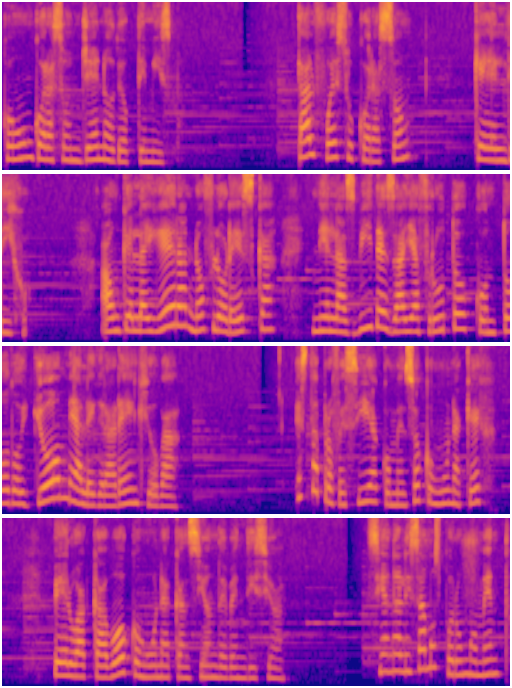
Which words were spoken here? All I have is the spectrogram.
con un corazón lleno de optimismo. Tal fue su corazón que él dijo, aunque la higuera no florezca, ni en las vides haya fruto, con todo yo me alegraré en Jehová esta profecía comenzó con una queja, pero acabó con una canción de bendición. Si analizamos por un momento,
